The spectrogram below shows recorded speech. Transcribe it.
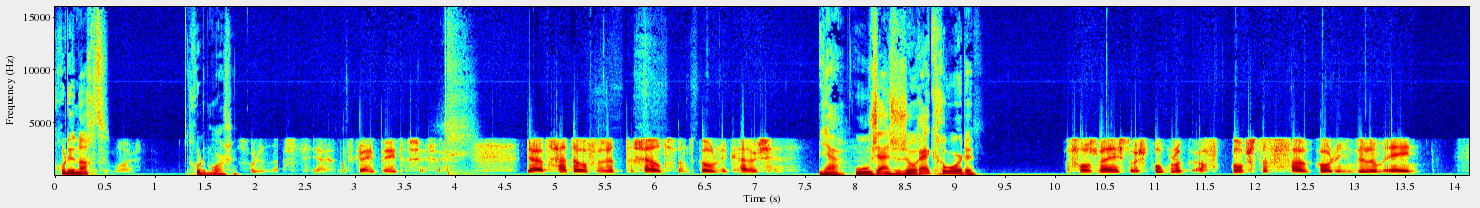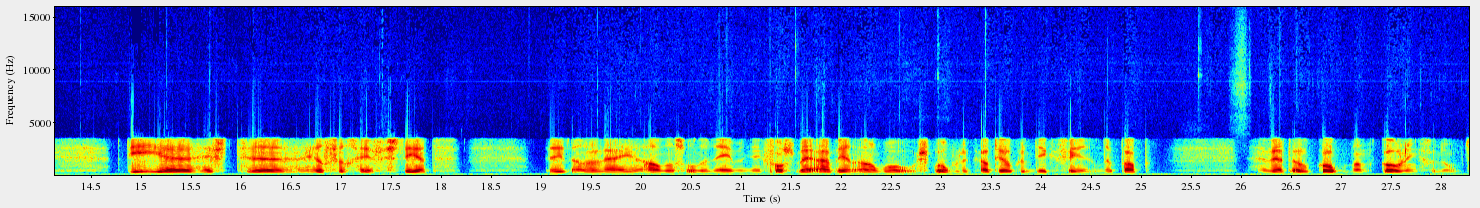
Goedenacht. Goedemorgen. Goedemorgen. goedenacht. Ja, wat kan je beter zeggen? Ja, het gaat over het geld van het Koninklijk Huis. Ja, hoe zijn ze zo rijk geworden? Volgens mij is het oorspronkelijk afkomstig van koning Willem I. Die eh, heeft eh, heel veel geïnvesteerd in allerlei handelsondernemingen. Volgens mij ABN AMRO oorspronkelijk had hij ook een dikke vinger in de pap. Hij werd ook koopman koning genoemd.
